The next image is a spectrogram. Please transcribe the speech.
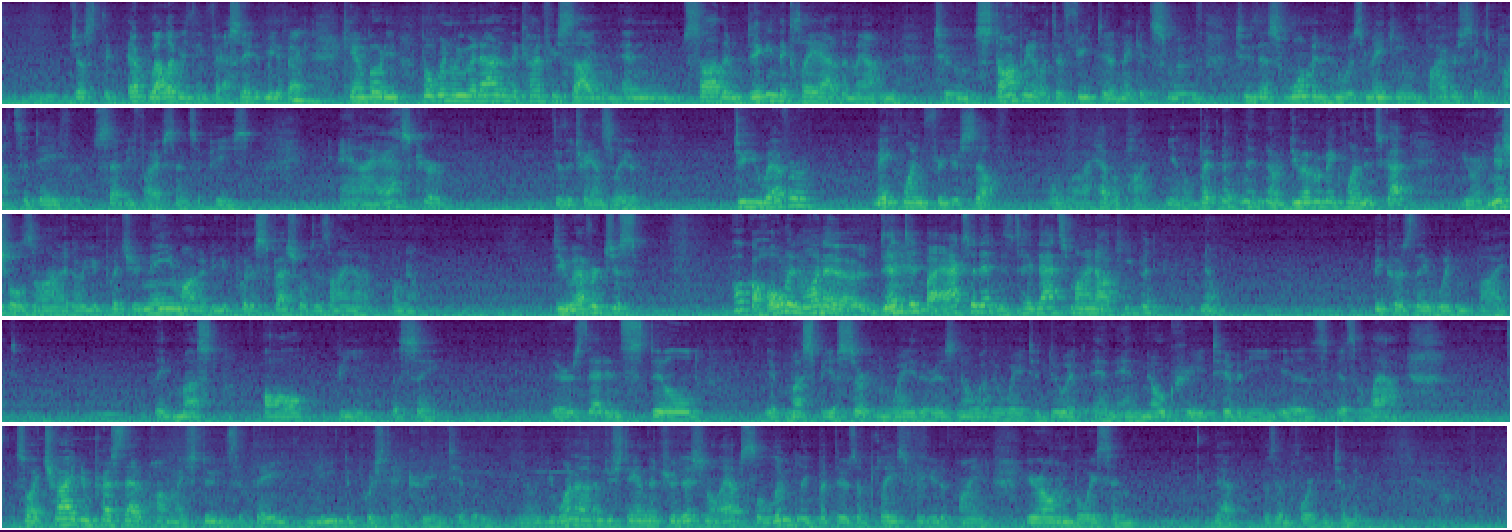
just the, well, everything fascinated me about mm-hmm. Cambodia. But when we went out in the countryside and, and saw them digging the clay out of the mountain, to stomping it with their feet to make it smooth, to this woman who was making five or six pots a day for 75 cents a piece. And I asked her, through the translator, do you ever make one for yourself? Oh, well, I have a pot, you know, but, but no, do you ever make one that's got your initials on it, or you put your name on it, or you put a special design on it? Oh, no. Do you ever just poke a hole in one, uh, dent it by accident, and say, that's mine, I'll keep it? No. Because they wouldn't buy it. They must all be the same. There's that instilled, it must be a certain way, there is no other way to do it, and, and no creativity is, is allowed. So I tried to impress that upon my students that they need to push that creativity. You know, you want to understand the traditional, absolutely, but there's a place for you to find your own voice, and that was important to me.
